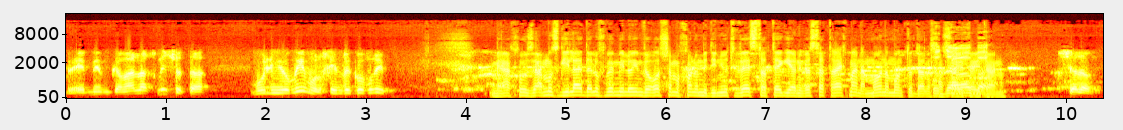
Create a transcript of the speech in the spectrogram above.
ומגמה להחליש אותה מול איומים הולכים וגוברים. מאה אחוז. עמוס גלעד, אלוף במילואים וראש המכון למדיניות ואסטרטגיה, אוניברסיטת רייכמן, המון המון תודה לך שהיית איתנו. שלום.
